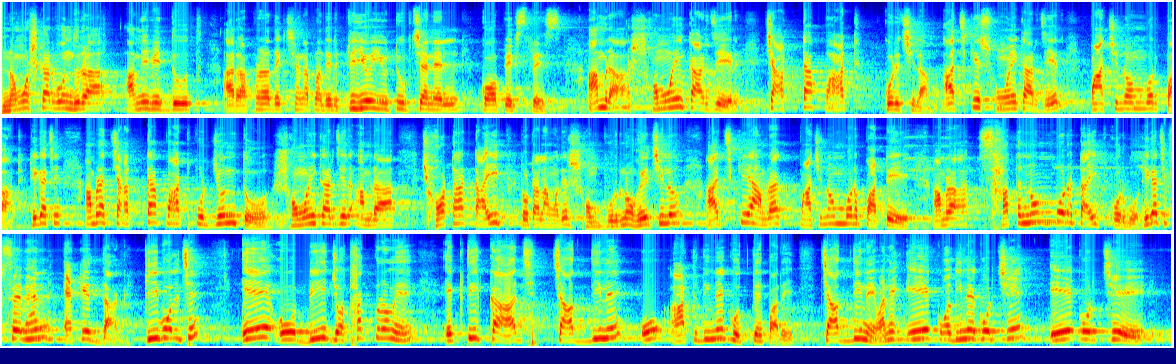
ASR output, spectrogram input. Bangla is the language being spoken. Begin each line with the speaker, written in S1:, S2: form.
S1: নমস্কার বন্ধুরা, আমি বিদ্যুৎ, আর আপনারা দেখছেন আপনাদের প্রিয় ইউটিউব চ্যানেল কপ এক্সপ্রেস। আমরা সময় কার্যের চারটা পাঠ করেছিলাম। আজকে সময় কার্যের পাঁচ নম্বর পাঠ, ঠিক আছে? আমরা চারটা পাঠ পর্যন্ত সময় কার্যের আমরা ছটা টাইপ টোটাল আমাদের সম্পূর্ণ হয়েছিল। আজকে আমরা পাঁচ নম্বর পাঠে আমরা সাত নম্বর টাইপ করব, ঠিক আছে? সেভেন, একের দাগ। কি বলছে? এ ও বি যথাক্রমে একটি কাজ চার দিনে ও আট দিনে করতে পারে। চার দিনে মানে এ কদিনে করছে? এ করছে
